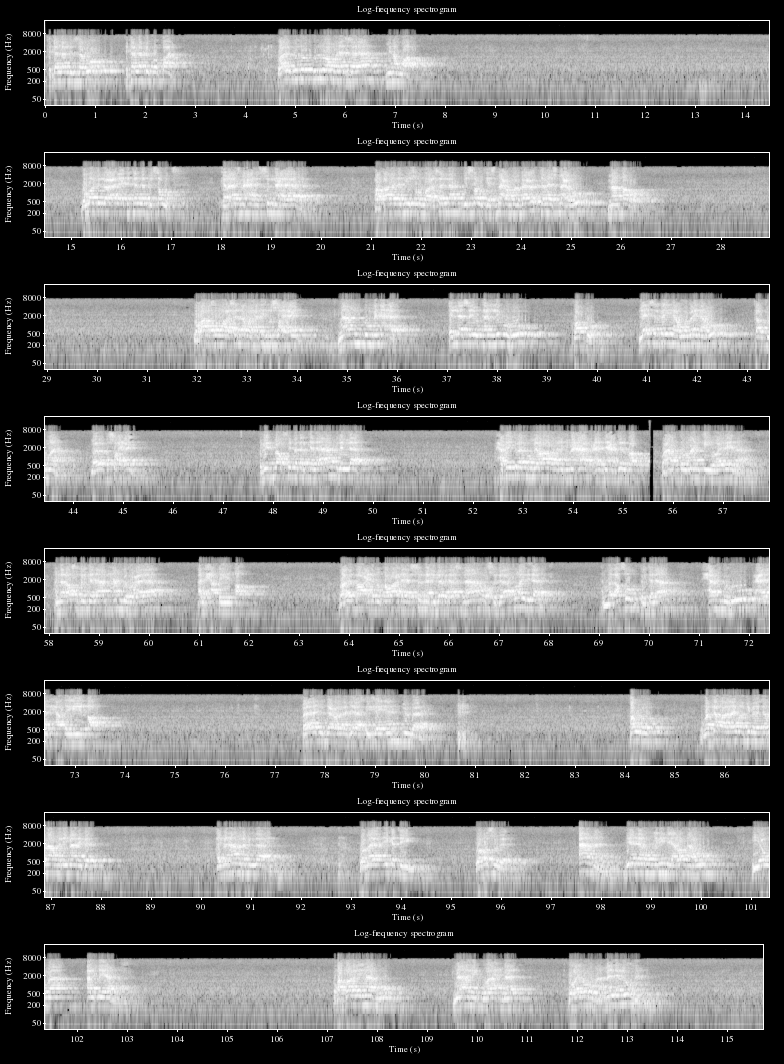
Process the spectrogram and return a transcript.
تكلم بالزبور تكلم بالفرقان. وهذه الكتب كلها منزلة من الله. والله جل وعلا يتكلم بصوت كما أجمع أهل السنة على هذا. قد قال النبي صلى الله عليه وسلم بالصوت يسمعه من بعد كما يسمعه من قرب. وقال صلى الله عليه وسلم والحديث في الصحيحين ما منكم من أحد إلا سيكلمه ربه. ليس بينه وبينه ترجمان. وهذا في الصحيحين؟ ففي إثبات صفة الكلام لله. حكيت لكم مرارا الاجماعات عن ابن عبد البر وعن الطلمنكي وغيرهما أن الأصل في الكلام حمله على الحقيقة. وهذه قاعدة من قواعد أهل السنة في باب الأسماء والصفات وغير ذلك. أن الأصل في الكلام حمله على الحقيقة. فلا يجوز دعوى المجاز في شيء من ذلك. قوله وقد دخل أيضا فيما ذكرناه من الإيمان به. أي من آمن بالله وملائكته ورسله. آمن بأن المؤمنين يرونه يوم القيامة. وقد قال الإمام مالك وأحمد وغيرهما من لم يؤمن؟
